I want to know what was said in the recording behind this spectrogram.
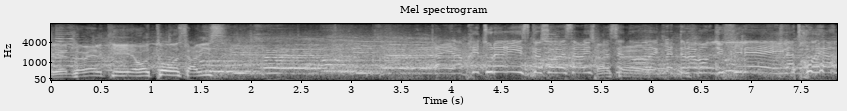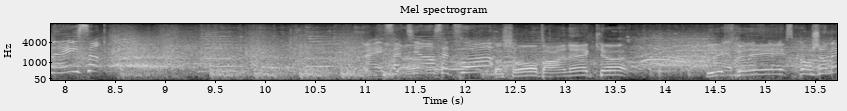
Et il y a Jamel qui retourne au service. Ah, il a pris tous les risques sur le service Ah, précédent avec l'aide de la vente du filet. Il a trouvé un ace. Allez, ça tient cette fois. Attention, Baranek. Il est bon freiné. pour Jomel,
